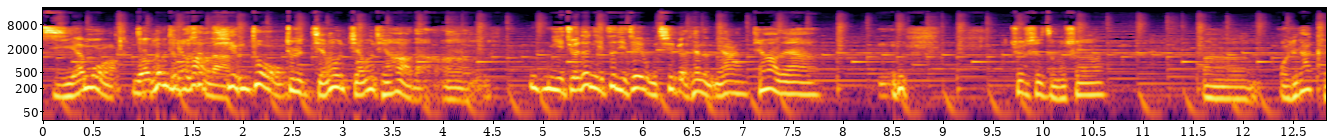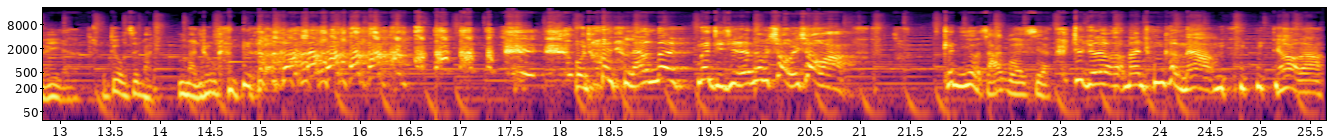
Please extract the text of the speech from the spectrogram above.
节目，我问的是听众。就是节目节目挺好的，嗯，你觉得你自己这五期表现怎么样？挺好的呀。就是怎么说，嗯，我觉得还可以对我自己蛮蛮中肯的。我知道你来了那那几期人，他们笑没笑啊？跟你有啥关系？就觉得蛮中肯的呀，挺好的。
